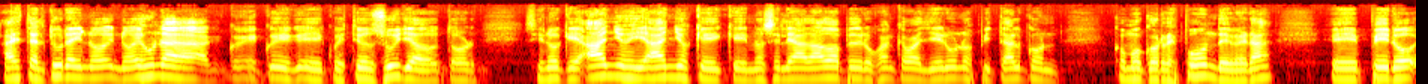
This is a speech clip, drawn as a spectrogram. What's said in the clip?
a esta altura? Y no, no es una eh, cuestión suya, doctor, sino que años y años que, que, no se le ha dado a Pedro Juan Caballero un hospital con como corresponde, ¿verdad? pero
